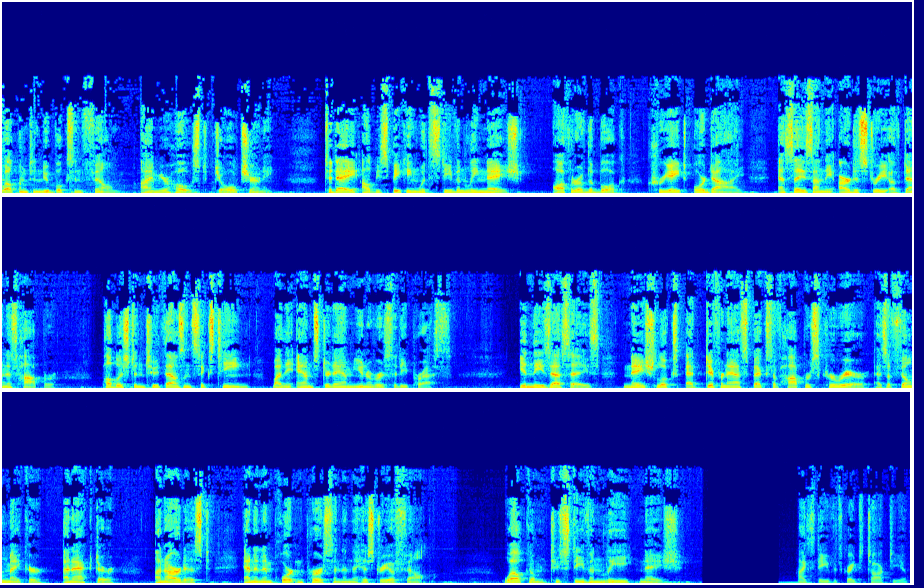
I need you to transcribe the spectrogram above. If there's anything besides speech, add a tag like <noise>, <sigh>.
Welcome to New Books in Film. I'm your host, Joel Cherney. Today I'll be speaking with Stephen Lee Naish, author of the book Create or Die Essays on the Artistry of Dennis Hopper, published in 2016 by the Amsterdam University Press. In these essays, Naish looks at different aspects of Hopper's career as a filmmaker, an actor, an artist, and an important person in the history of film. Welcome to Stephen Lee Naish. Hi, Steve. It's great to talk to you.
